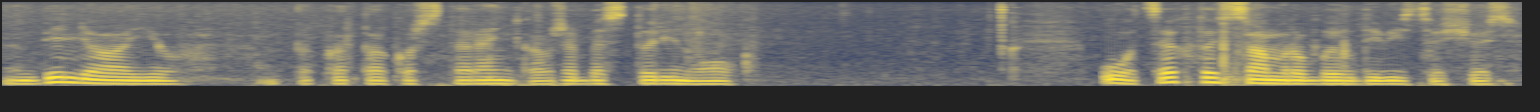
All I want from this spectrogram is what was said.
Біляєв. Така також старенька, вже без сторінок. О, це хтось сам робив, дивіться щось.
